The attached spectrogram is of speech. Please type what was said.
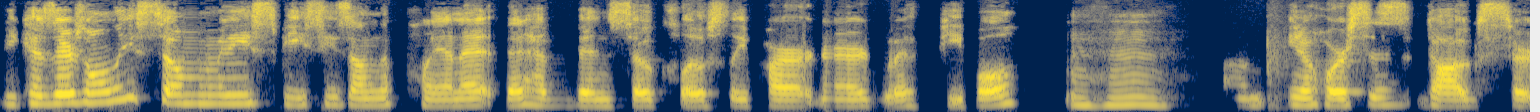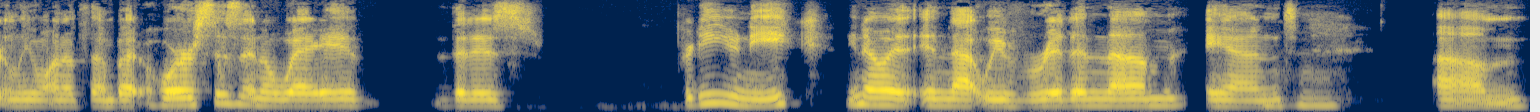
because there's only so many species on the planet that have been so closely partnered with people. Mm-hmm. Um, you know, horses, dogs, certainly one of them, but horses in a way that is pretty unique, you know, in, in that we've ridden them and mm-hmm. um,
